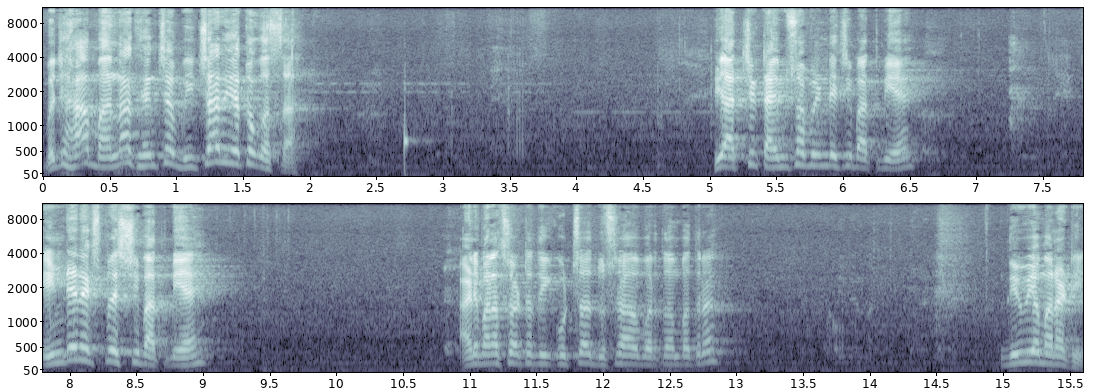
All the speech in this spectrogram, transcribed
म्हणजे हा मनात ह्यांचा विचार येतो कसा? ही आजची टाइम्स ऑफ इंडियाची बातमी आहे. इंडियन एक्सप्रेसची बातमी आहे. आणि मला असं वाटतं ती कुठचं? दुसरा वर्तमानपत्र? दिव्य मराठी.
